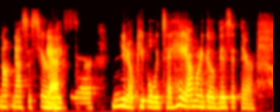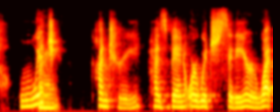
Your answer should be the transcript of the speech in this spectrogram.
not necessarily yes. where you know people would say hey i want to go visit there which right. country has been or which city or what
